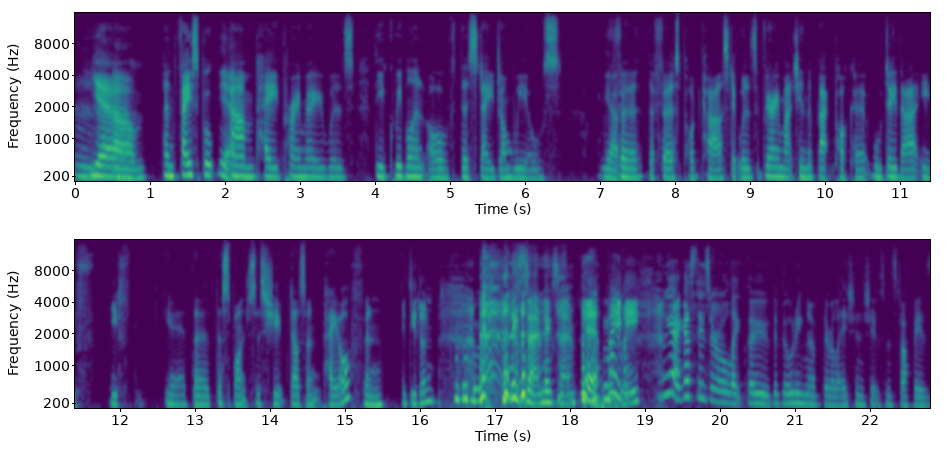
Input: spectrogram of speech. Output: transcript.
Yeah. Um, and Facebook Yeah. um, paid promo was the equivalent of the stage on wheels yeah. for the first podcast. It was very much in the back pocket. We'll do that if if yeah the the sponsorship doesn't pay off, and it didn't. next time, next time. Yeah, maybe. Well, yeah, I guess these are all like the the building of the relationships and stuff is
